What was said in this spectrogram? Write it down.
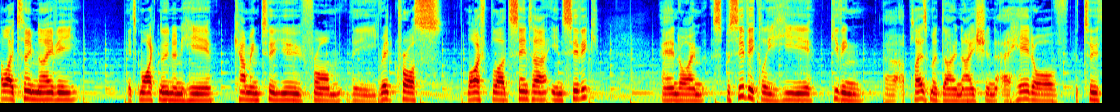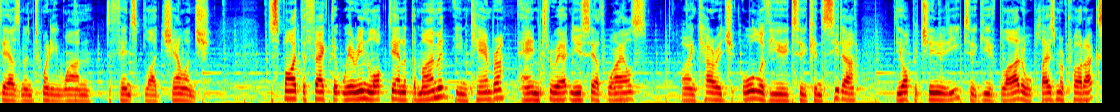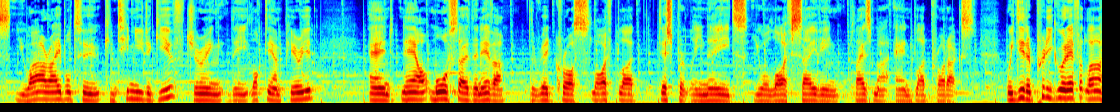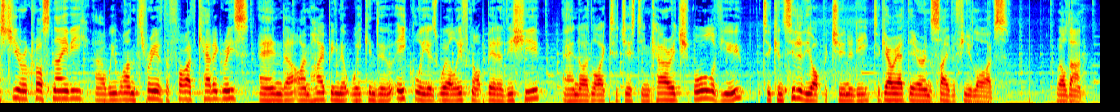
Hello Team Navy, it's Mike Noonan here, coming to you from the Red Cross Lifeblood Centre in Civic and I'm specifically here giving uh, a plasma donation ahead of the 2021 Defence Blood Challenge. Despite the fact that we're in lockdown at the moment in Canberra and throughout New South Wales, I encourage all of you to consider the opportunity to give blood or plasma products. You are able to continue to give during the lockdown period and now more so than ever, the Red Cross Lifeblood desperately needs your life-saving plasma and blood products. We did a pretty good effort last year across Navy. Uh, we won three of the five categories and uh, I'm hoping that we can do equally as well, if not better this year. And I'd like to just encourage all of you to consider the opportunity to go out there and save a few lives. Well done.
